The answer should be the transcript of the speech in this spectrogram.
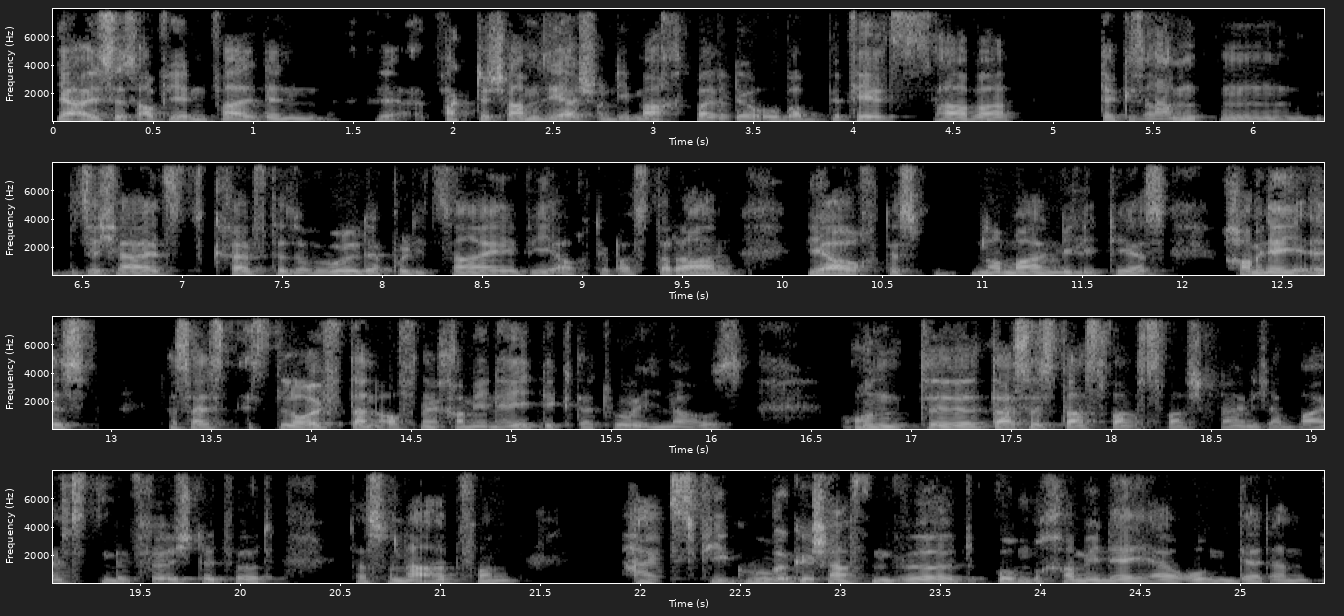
Ja, ist es auf jeden Fall, denn äh, faktisch haben sie ja schon die Macht, weil der Oberbefehlshaber der gesamten Sicherheitskräfte, sowohl der Polizei wie auch der Bastaran, wie auch des normalen Militärs, Khamenei ist. Das heißt, es läuft dann auf eine Khamenei-Diktatur hinaus. Und äh, das ist das, was wahrscheinlich am meisten befürchtet wird, dass so eine Art von Heilsfigur geschaffen wird um Khamenei herum, der dann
